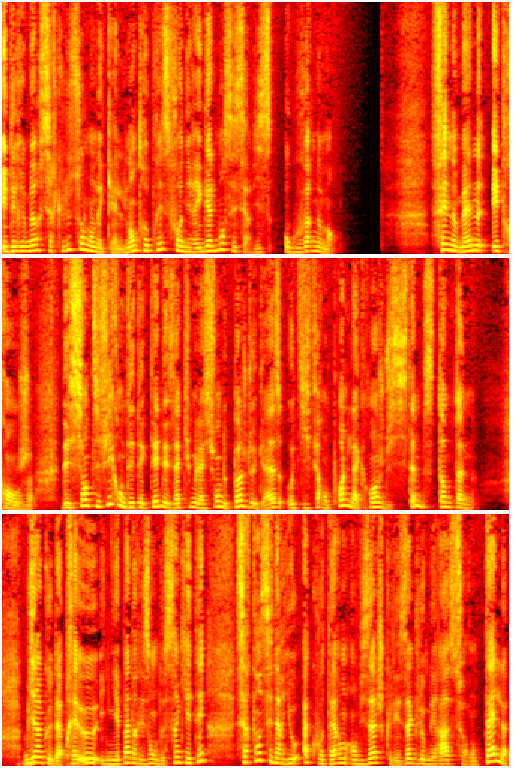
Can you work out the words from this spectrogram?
et des rumeurs circulent selon lesquelles l'entreprise fournirait également ses services au gouvernement. Phénomène étrange. Des scientifiques ont détecté des accumulations de poches de gaz aux différents points de Lagrange du système Stanton. Bien que d'après eux, il n'y ait pas de raison de s'inquiéter, certains scénarios à court terme envisagent que les agglomérats seront tels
